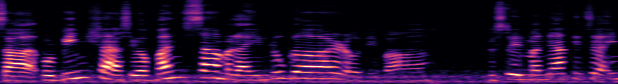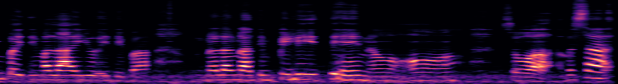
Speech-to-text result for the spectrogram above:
sa probinsya, sa ibang bansa, malayong lugar, o 'di ba? Gustuin man natin sila invite, eh, malayo eh, 'di ba? Huwag na lang natin pilitin, oo. So, ah, basta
